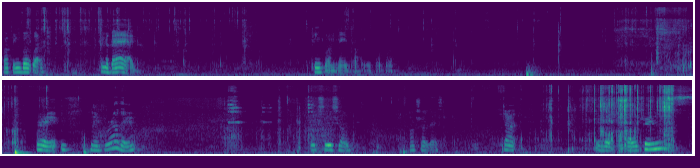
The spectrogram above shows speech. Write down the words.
Popping boba. In a bag. Pink lemonade popping boba. Alright, my brother. Actually, so I'll show this. Got like cauldrons.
